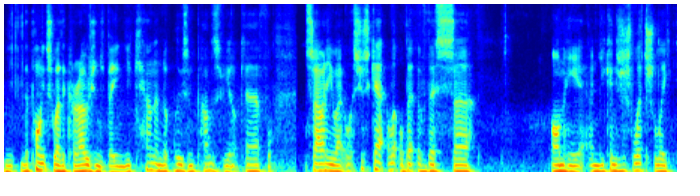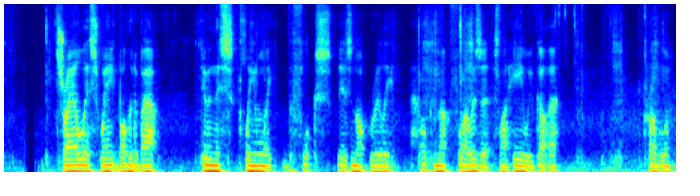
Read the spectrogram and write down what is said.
the points where the corrosion's been, you can end up losing pads if you're not careful. So anyway, let's just get a little bit of this uh, on here, and you can just literally trail this. We ain't bothered about doing this cleanly. The flux is not really helping that flow, is it? It's like here we've got a problem.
